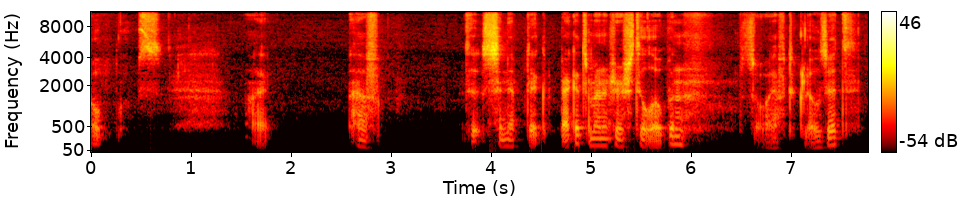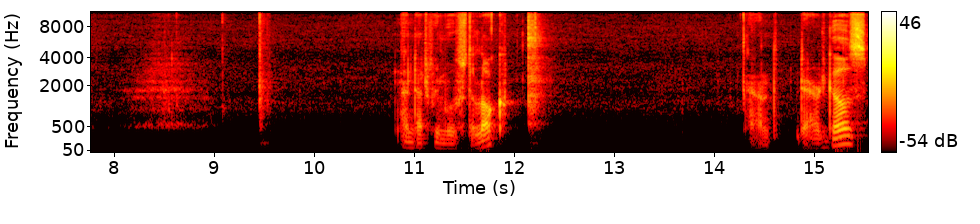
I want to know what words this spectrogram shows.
oh oops I have the Synaptic Package Manager still open, so I have to close it. And that removes the lock. And there it goes.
